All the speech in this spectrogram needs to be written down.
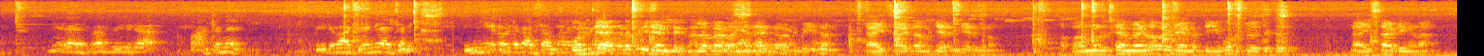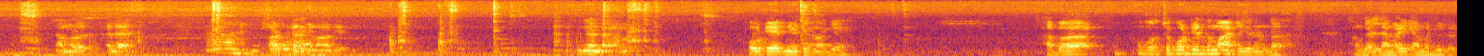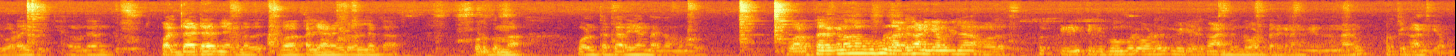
പീര വാട്ടണേ. പീര വാട്ടിയതിന് ശേഷം ഇനി ഉള്ള ഒരു തേങ്ങയുടെ നല്ല വിളഞ്ഞ തേങ്ങയുടെ പീര. നൈസായിട്ട് നമുക്ക് ഇറങ്ങിയെടുക്കണം അപ്പോൾ നമ്മൾ ക്ഷമയുള്ള പീരയുണ്ട് തീ കുറച്ച് വെച്ചിട്ട് നൈസായിട്ട് ഇങ്ങനെ നമ്മൾ അല്ലേ? വറുത്തെടുക്കണം ആദ്യം. ഇത് കണ്ട പൊട്ടിയായിട്ട് നോക്കിയേ അപ്പോൾ കുറച്ച് പൊട്ടിയെടുത്ത് എടുത്ത് മാറ്റി വെച്ചിട്ടുണ്ട് നമുക്ക് എല്ലാം കഴിക്കാൻ പറ്റില്ല ഒരുപാടായിട്ട്. അതുകൊണ്ട് ഞാൻ വലുതായിട്ട് അരിഞ്ഞേക്കണത്. അപ്പോൾ കല്യാണ വീടുകളിലൊക്കെ കൊടുക്കുന്ന പോലത്തെ കറിയാണ് ഉണ്ടാക്കാൻ പോണത്. വറുത്തിറക്കണത് നമുക്ക് ഫുള്ളായിട്ട് കാണിക്കാൻ പറ്റില്ല. നമ്മൾ ഇതിൽ പോകുമ്പോൾ ഒരുപാട് വീഡിയോയിൽ കാണിച്ചിട്ടുണ്ട് വറുത്തരക്കണം എങ്ങനെയാണ് എന്നാലും കുറച്ച് കാണിക്കാം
